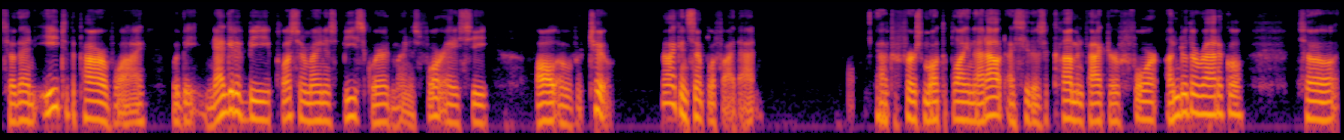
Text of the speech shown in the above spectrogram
So then e to the power of y would be negative b plus or minus b squared minus 4ac all over 2. Now I can simplify that. After first multiplying that out, I see there's a common factor of 4 under the radical. So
